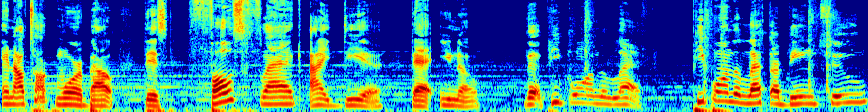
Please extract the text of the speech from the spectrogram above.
And I'll talk more about this false flag idea that, you know, the people on the left, people on the left are being too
